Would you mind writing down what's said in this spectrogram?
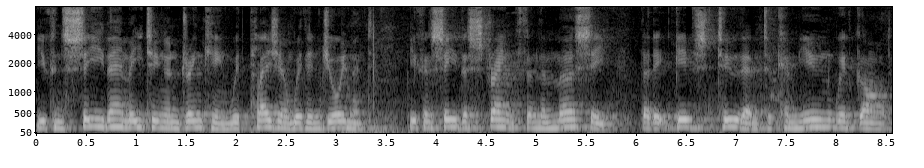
You can see them eating and drinking with pleasure and with enjoyment. You can see the strength and the mercy that it gives to them to commune with God.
